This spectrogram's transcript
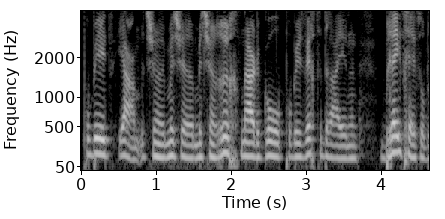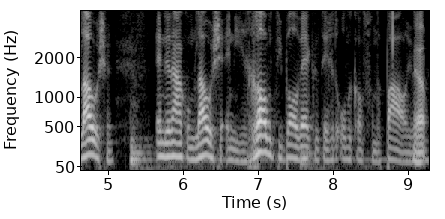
probeert ja, met zijn met zijn- met zijn rug naar de goal, probeert weg te draaien en een breed geeft op Lauwersen. En daarna komt Lauwersen en die ramt die bal werkelijk tegen de onderkant van de paal. Joh. Ja,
